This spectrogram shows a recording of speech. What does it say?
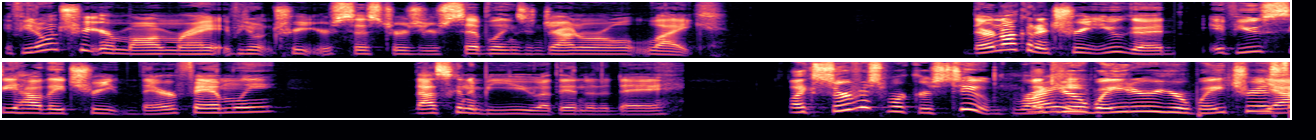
if you don't treat your mom right, if you don't treat your sisters, your siblings in general, like they're not going to treat you good. If you see how they treat their family, that's going to be you at the end of the day. like service workers too. Like your waiter, your waitress. Yeah.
